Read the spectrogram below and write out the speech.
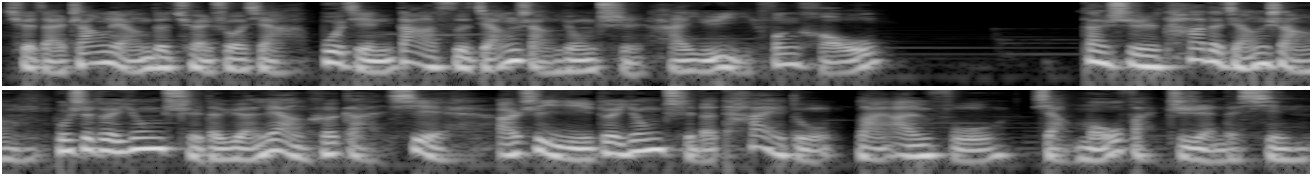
却在张良的劝说下，不仅大肆奖赏雍齿，还予以封侯。但是他的奖赏不是对雍齿的原谅和感谢，而是以对雍齿的态度来安抚想谋反之人的心。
